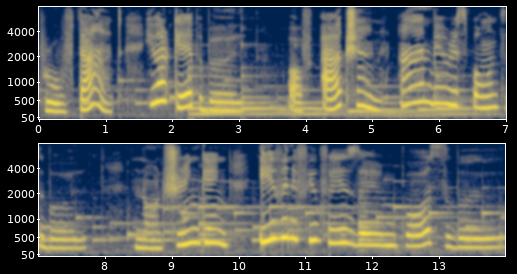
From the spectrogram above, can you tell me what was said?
Prove that you are capable of action and be responsible, not shrinking even if you face the impossible.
